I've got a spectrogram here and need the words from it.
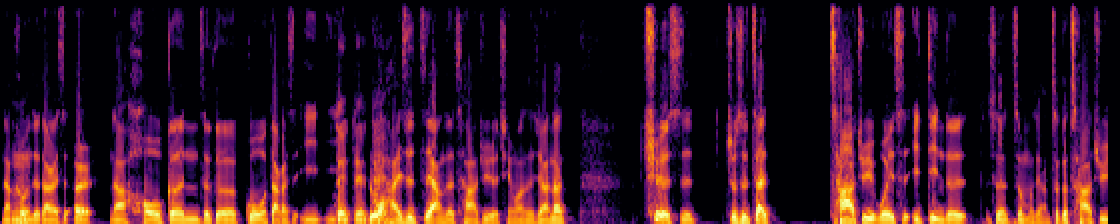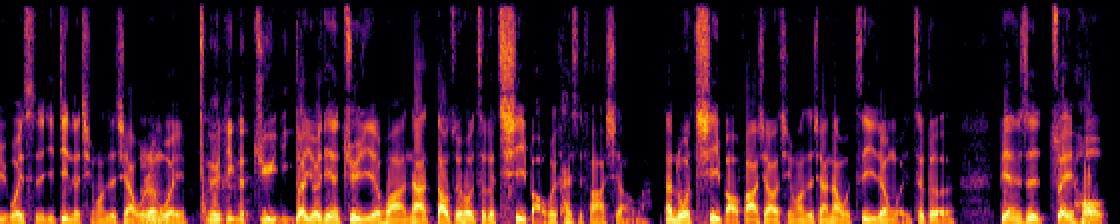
那柯文哲大概是二，那侯跟这个郭大概是一一。对，对对，如果还是这样的差距的情况之下，那确实就是在差距维持一定的，这怎么讲？这个差距维持一定的情况之下，我认为有一定的距离。对，有一定的距离的话，那到最后这个气保会开始发酵嘛？那如果气保发酵的情况之下，那我自己认为这个变成是最后。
